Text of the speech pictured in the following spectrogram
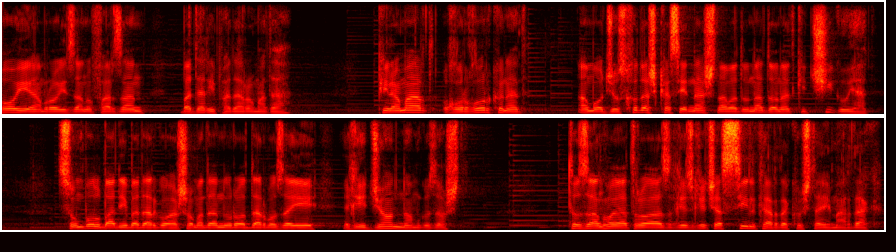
бои ҳамроҳи зану фарзанд ба дари падар омада. Пирамард ғурғур кунад аммо ҷуз худаш касе нашнаваду надонад ки чӣ гӯяд. Сумбул баъди ба даргоҳаш омадан ӯро дарвозаи ғиҷон ном гузошт. Ту занҳоятро аз ғиҷғича сил карда куштаи мардак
